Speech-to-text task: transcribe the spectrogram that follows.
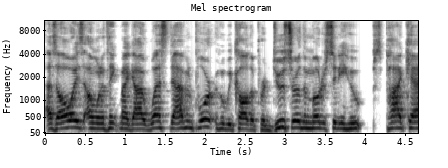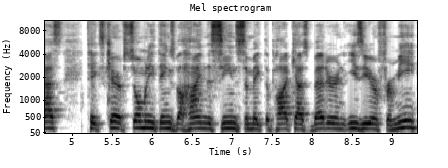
As always, I want to thank my guy, Wes Davenport, who we call the producer of the Motor City Hoops podcast, takes care of so many things behind the scenes to make the podcast better and easier for me.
